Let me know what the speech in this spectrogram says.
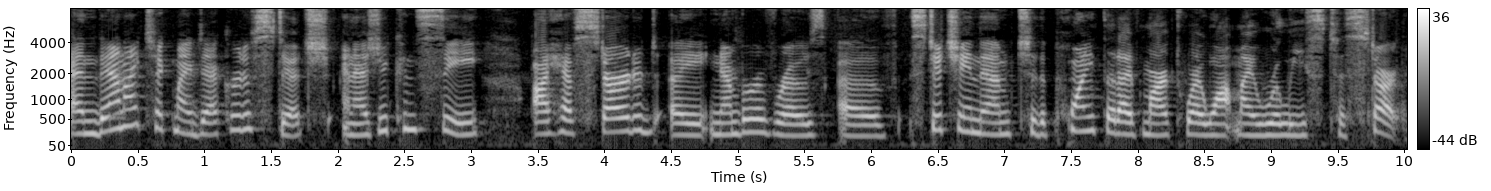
And then I took my decorative stitch, and as you can see, I have started a number of rows of stitching them to the point that I've marked where I want my release to start.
